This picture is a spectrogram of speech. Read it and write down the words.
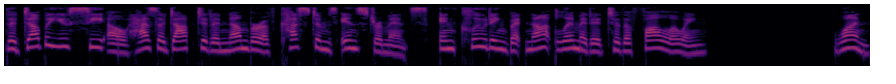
the WCO has adopted a number of customs instruments, including but not limited to the following 1.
